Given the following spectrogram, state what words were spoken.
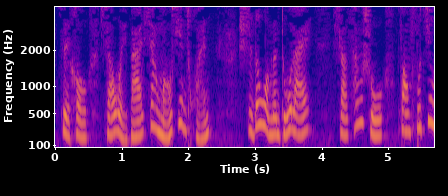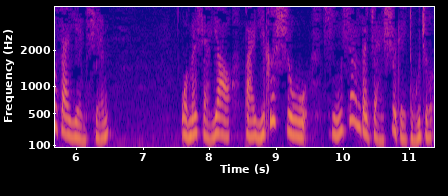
最后小尾巴像毛线团，使得我们读来小仓鼠仿佛就在眼前。我们想要把一个事物形象地展示给读者，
